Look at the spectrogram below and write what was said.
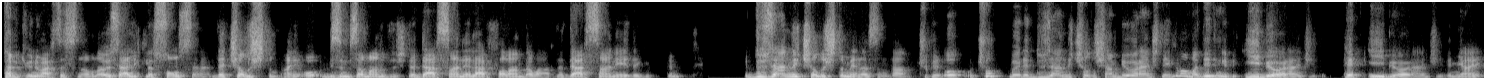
Tabii ki üniversite sınavına özellikle son senemde çalıştım. Hani o bizim zamanımızda işte dershaneler falan da vardı. Dershaneye de gittim. Düzenli çalıştım en azından. Çünkü o çok böyle düzenli çalışan bir öğrenci değildim ama dediğim gibi iyi bir öğrenciydim. Hep iyi bir öğrenciydim. Yani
